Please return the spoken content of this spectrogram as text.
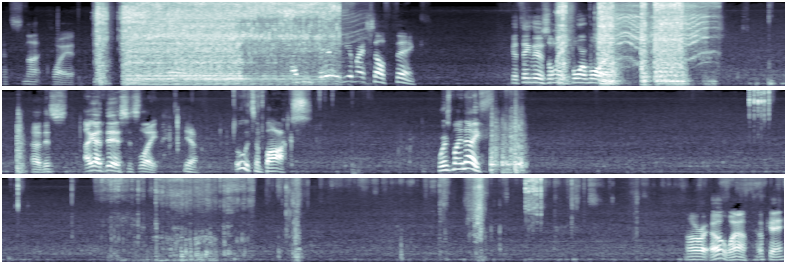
That's not quiet. I can barely hear myself think. Good thing there's only four more. Uh, this I got this. It's light. Yeah. Oh, it's a box. Where's my knife? All right. Oh wow. Okay.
